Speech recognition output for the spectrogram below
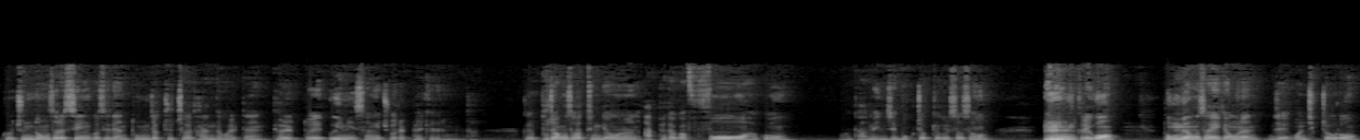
그 준동사를 쓰인 것에 대한 동작 주체가 다른다고 할 때는 별도의 의미상의 주어를 밝혀야 되는 겁니다. 그 부정사 같은 경우는 앞에다가 for 하고 어, 다음에 이제 목적격을 써서 그리고 동명사의 경우는 이제 원칙적으로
